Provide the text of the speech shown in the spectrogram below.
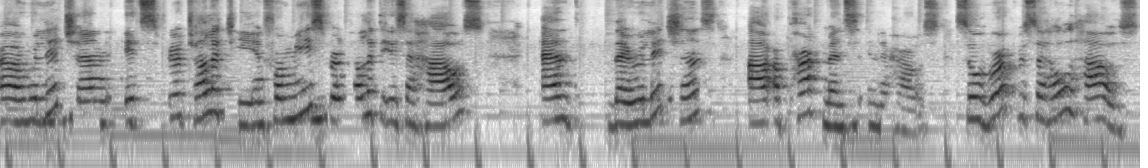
uh, religion, it's spirituality. And for me, spirituality is a house, and the religions are apartments in the house. So work with the whole house.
